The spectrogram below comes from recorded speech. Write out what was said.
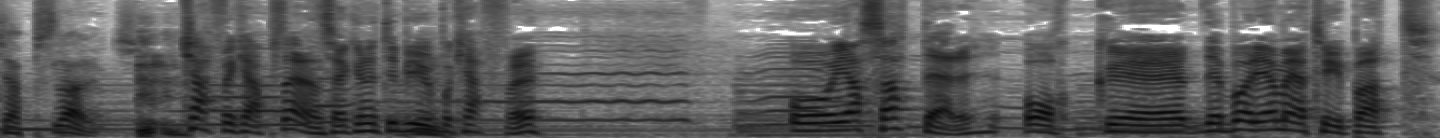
Kapslar. kaffekapslar så jag kunde inte bjuda på kaffe. Och jag satt där och eh, det började med typ att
